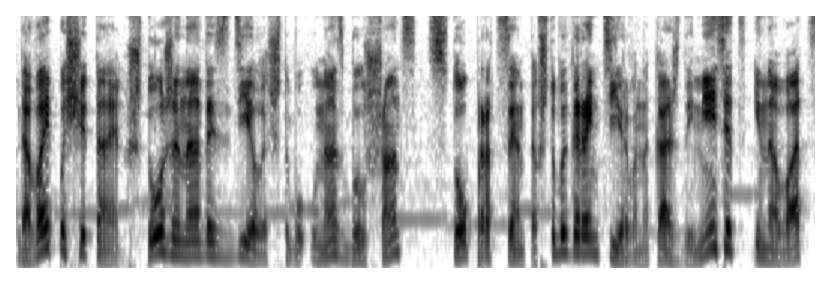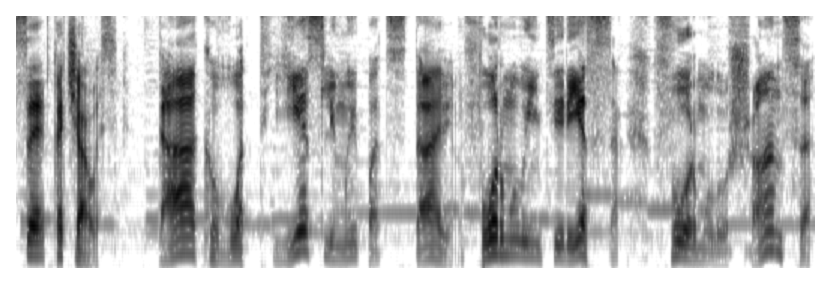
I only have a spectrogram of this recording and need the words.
давай посчитаем, что же надо сделать, чтобы у нас был шанс 100%, чтобы гарантированно каждый месяц инновация качалась. Так вот, если мы подставим формулу интереса, формулу шанса,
